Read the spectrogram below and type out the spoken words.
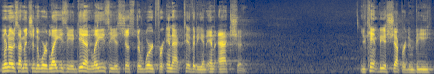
You'll notice I mentioned the word lazy again. Lazy is just a word for inactivity and inaction. You can't be a shepherd and be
